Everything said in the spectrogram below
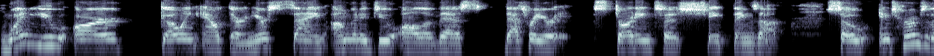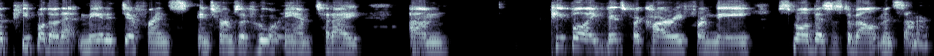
When you are going out there and you're saying, I'm going to do all of this, that's where you're starting to shape things up. So, in terms of the people, though, that made a difference in terms of who I am today, um, people like Vince Vicari from the Small Business Development Center.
